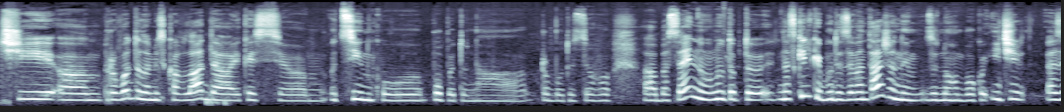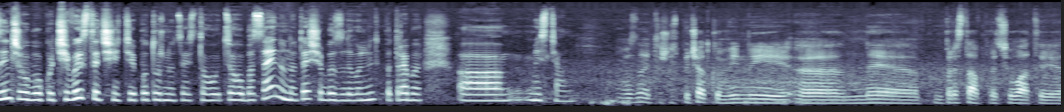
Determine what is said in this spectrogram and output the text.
Чи проводила міська влада якусь оцінку попиту на роботу цього басейну? Ну тобто, наскільки буде завантаженим з одного боку, і чи а з іншого боку, чи вистачить потужностей з того цього басейну на те, щоб задовольнити потреби містян? Ви знаєте, що з початком війни е, не перестав працювати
